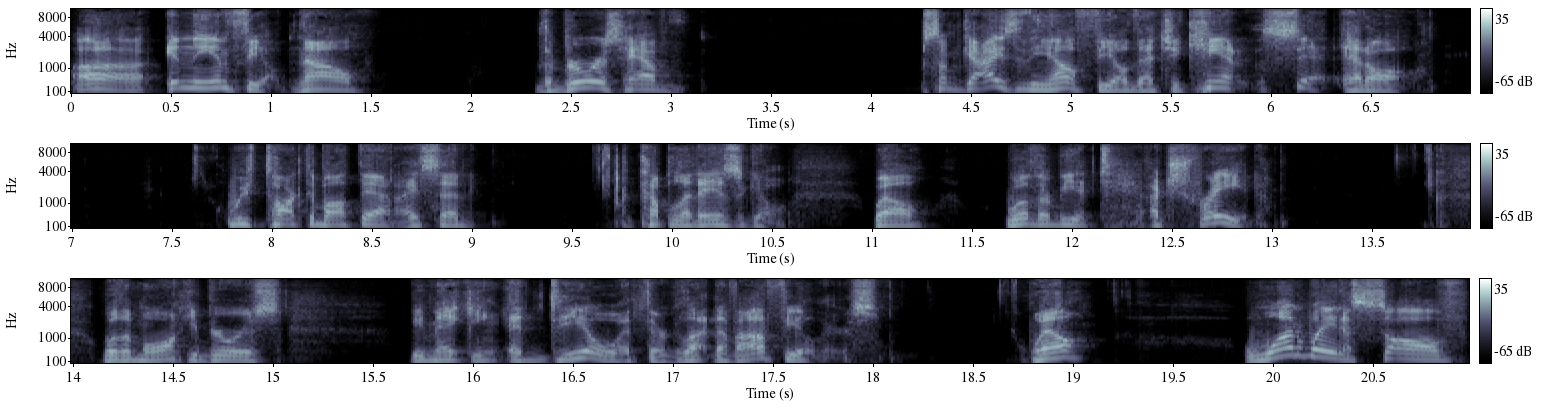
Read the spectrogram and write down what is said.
uh, in the infield. Now, the Brewers have some guys in the outfield that you can't sit at all. We've talked about that. I said a couple of days ago, well, will there be a, t- a trade? Will the Milwaukee Brewers be making a deal with their glut of outfielders? Well, one way to solve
